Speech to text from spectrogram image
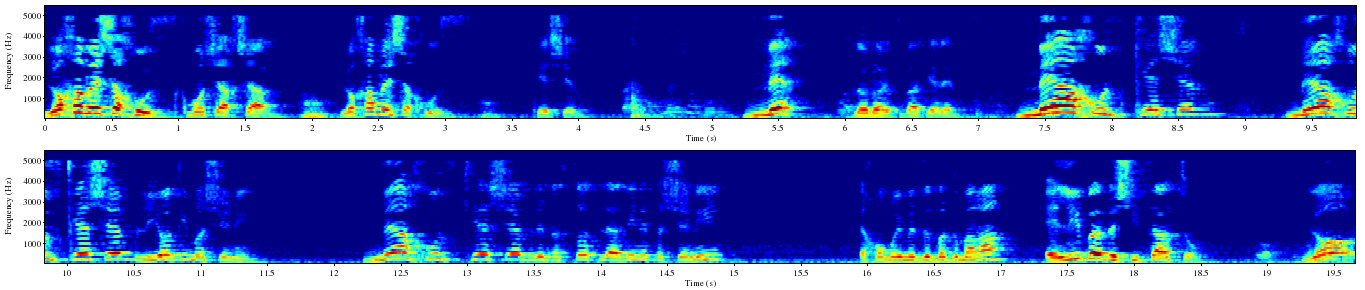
לא חמש אחוז, כמו שעכשיו, לא חמש אחוז קשב. לא, לא, הצבעתי עליהם. מאה אחוז קשב, מאה אחוז קשב להיות עם השני. מאה אחוז קשב לנסות להבין את השני, איך אומרים את זה בגמרא? אליבא דשיטתו. לא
